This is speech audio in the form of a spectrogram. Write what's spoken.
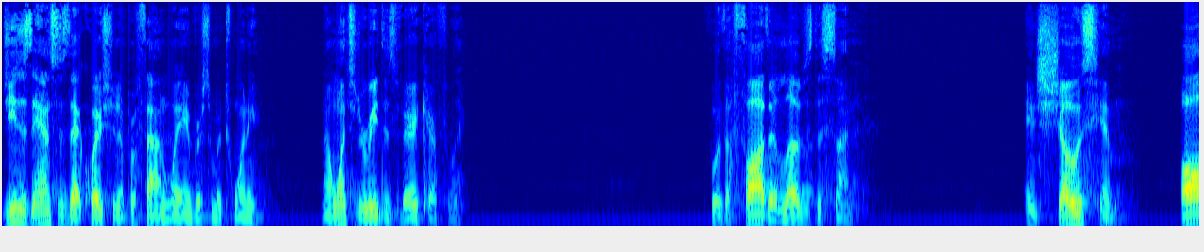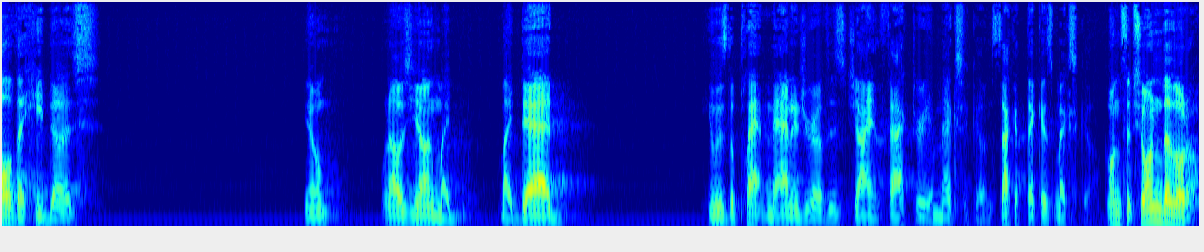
Jesus answers that question in a profound way in verse number 20. And I want you to read this very carefully. For the Father loves the Son and shows him all that he does you know, when I was young, my, my dad, he was the plant manager of this giant factory in Mexico, in Zacatecas, Mexico, Concepcion del Oro.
